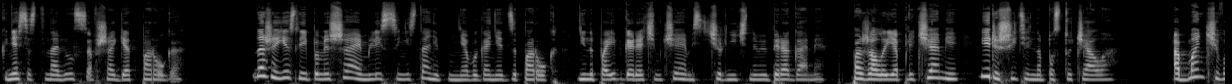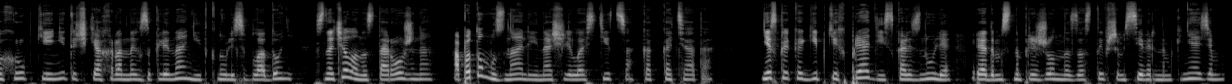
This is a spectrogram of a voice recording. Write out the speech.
Князь остановился в шаге от порога. Даже если и помешаем, Лисса не станет меня выгонять за порог, не напоив горячим чаем с черничными пирогами. Пожала я плечами и решительно постучала. Обманчиво хрупкие ниточки охранных заклинаний ткнулись в ладонь, сначала настороженно, а потом узнали и начали ластиться, как котята — Несколько гибких прядей скользнули рядом с напряженно застывшим северным князем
